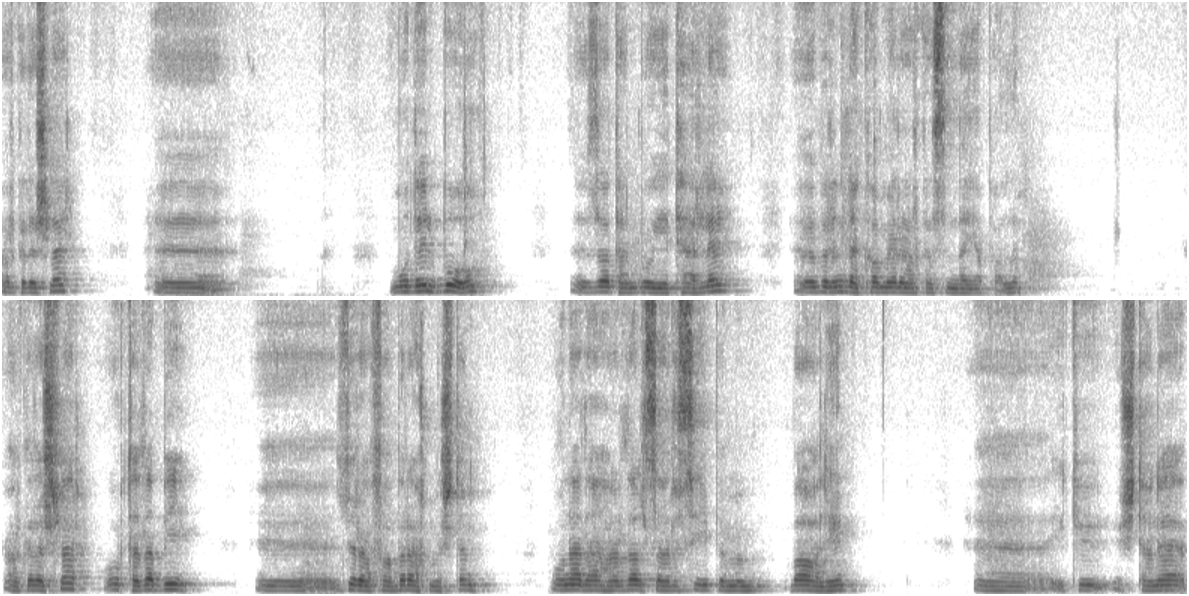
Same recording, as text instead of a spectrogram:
Arkadaşlar eee, model bu. E, Zaten bu yeterli. Öbürünü de kamera arkasında yapalım. Arkadaşlar ortada bir e, zürafa bırakmıştım. Ona da hardal sarısı ipimi bağlayayım. 2-3 tane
